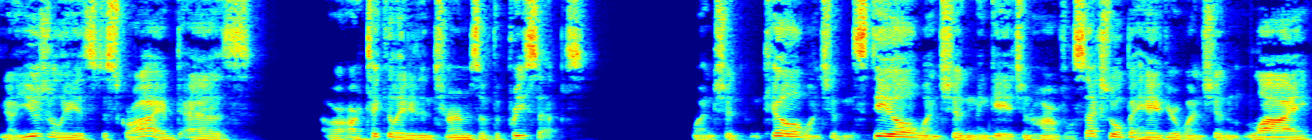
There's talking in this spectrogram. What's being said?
you know, usually it's described as or articulated in terms of the precepts. One shouldn't kill, one shouldn't steal, one shouldn't engage in harmful sexual behavior, one shouldn't lie,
